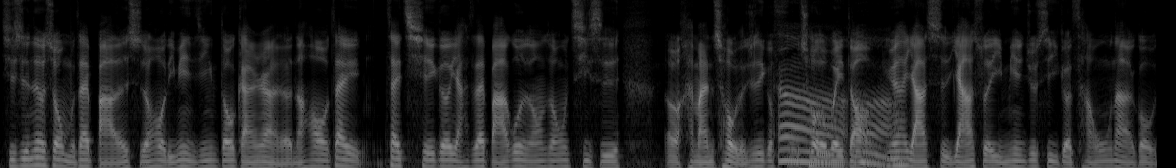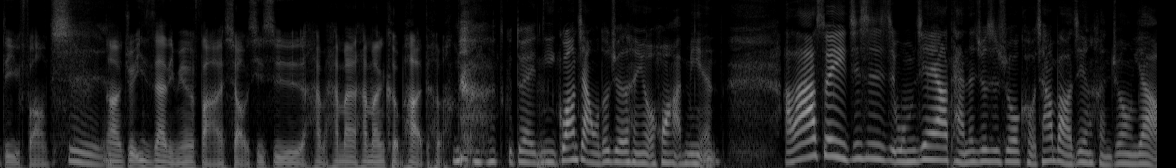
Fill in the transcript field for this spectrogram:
其实那个时候我们在拔的时候，里面已经都感染了。然后在在切割牙齿在拔过程当中，其实呃还蛮臭的，就是一个腐臭的味道。因为它牙齿牙髓里面就是一个藏污纳垢的地方。是，那就一直在里面发酵，其实还还蛮还蛮可怕的。对你光讲我都觉得很有画面。好啦，所以其实我们今天要谈的就是说口腔保健很重要，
